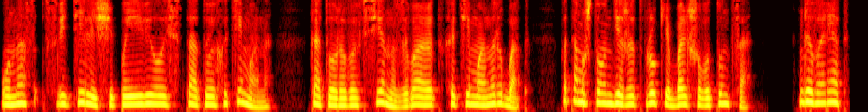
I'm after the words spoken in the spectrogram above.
у нас в святилище появилась статуя Хатимана, которого все называют Хатиман-рыбак, потому что он держит в руке большого тунца. Говорят,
